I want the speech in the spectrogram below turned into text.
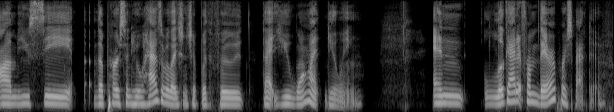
um you see the person who has a relationship with food that you want doing? And look at it from their perspective.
